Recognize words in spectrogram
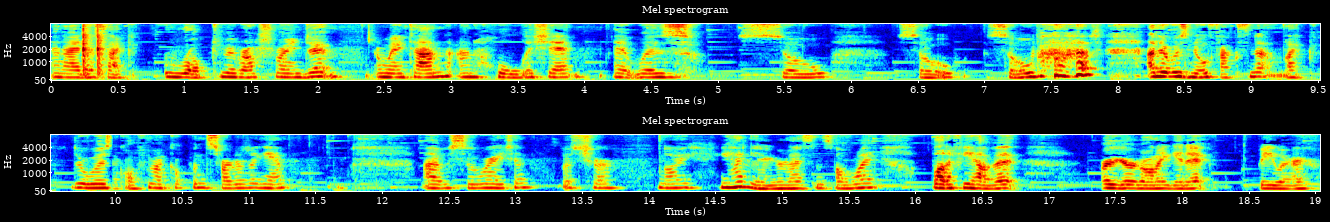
And I just like rubbed my brush around it and went in and holy shit it was so so so bad. And there was no fixing it. Like there was off makeup and started again. I was so raging but sure. Now you had to learn your lesson some way but if you have it or you're gonna get it beware.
